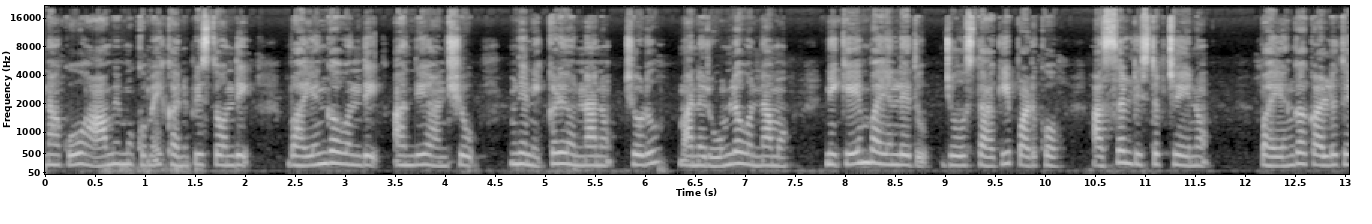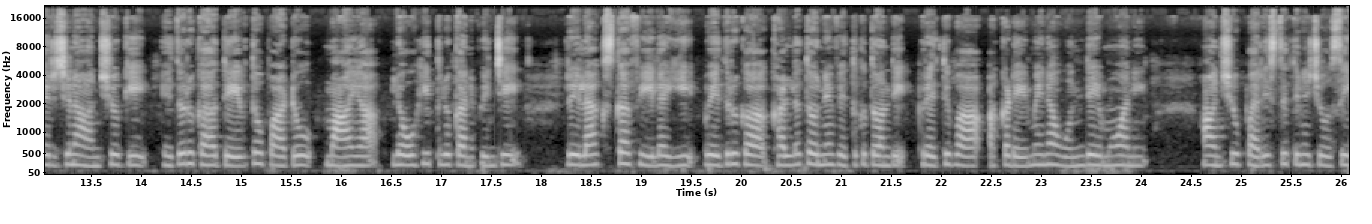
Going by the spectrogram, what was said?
నాకు ఆమె ముఖమే కనిపిస్తోంది. భయంగా ఉంది అంది అంశు. నేను ఇక్కడే ఉన్నాను. చూడు మన రూమ్లో ఉన్నాము. నీకేం భయం లేదు. జ్యూస్ తాగి పడుకో. అస్సలు డిస్టర్బ్ చేయను. భయంగా కళ్ళు తెరిచిన అంశుకి ఎదురుగా దేవ్తో పాటు మాయ లోహిత్లు కనిపించి రిలాక్స్గా ఫీల్ అయ్యి ఎదురుగా కళ్ళతోనే వెతుకుతోంది. ప్రతిభ అక్కడేమైనా ఉందేమో అని అంశు పరిస్థితిని చూసి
